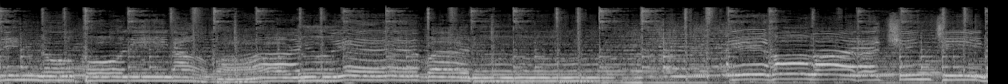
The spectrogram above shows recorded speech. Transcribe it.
నిన్ను పోలిన వాడు ఎవరు? రక్షించిన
